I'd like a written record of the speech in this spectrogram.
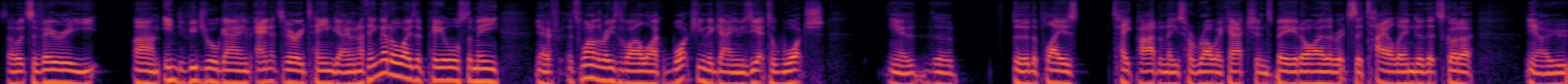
So it's a very um, individual game and it's a very team game, and I think that always appeals to me. You know, it's one of the reasons why I like watching the game is you get to watch, you know, the the the players take part in these heroic actions. Be it either it's a tail ender that's got to, you know,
